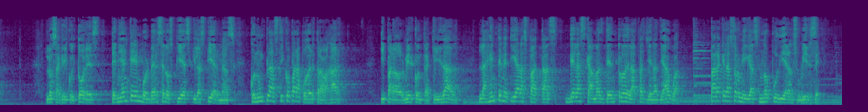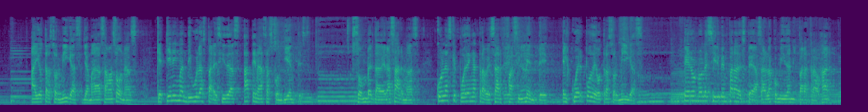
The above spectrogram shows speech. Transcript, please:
Los agricultores tenían que envolverse los pies y las piernas con un plástico para poder trabajar. Y para dormir con tranquilidad, la gente metía las patas de las camas dentro de latas llenas de agua, para que las hormigas no pudieran subirse. Hay otras hormigas llamadas amazonas que tienen mandíbulas parecidas a tenazas con dientes. Son verdaderas armas con las que pueden atravesar fácilmente el cuerpo de otras hormigas, pero no les sirven para despedazar la comida ni para trabajar.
